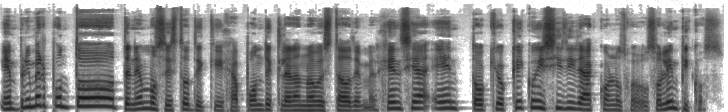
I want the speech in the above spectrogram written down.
En primer punto tenemos esto de que Japón declara nuevo estado de emergencia en Tokio que coincidirá con los Juegos Olímpicos.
